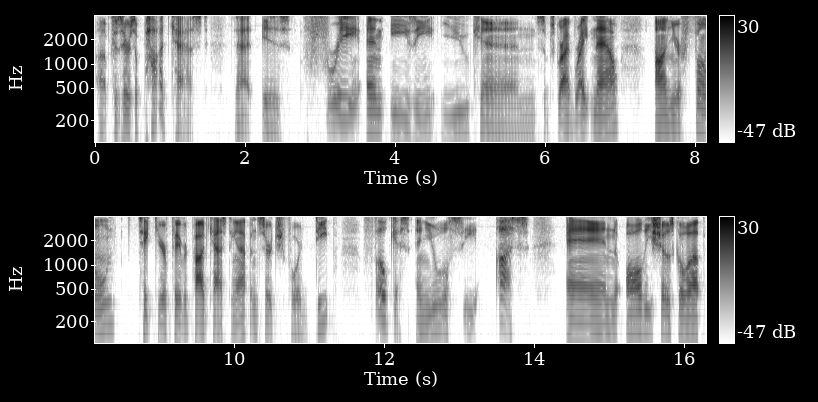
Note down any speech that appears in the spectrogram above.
uh, because there's a podcast that is free and easy. You can subscribe right now on your phone. Take your favorite podcasting app and search for Deep Focus, and you will see us. And all these shows go up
